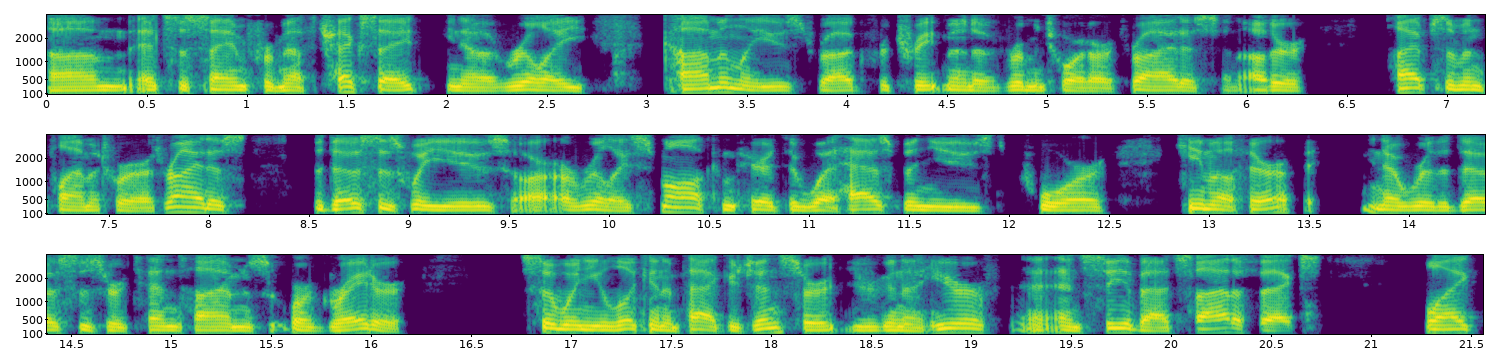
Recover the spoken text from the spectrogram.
Um, it's the same for methotrexate, you know, a really commonly used drug for treatment of rheumatoid arthritis and other types of inflammatory arthritis, the doses we use are, are, really small compared to what has been used for chemotherapy, you know, where the doses are 10 times or greater. So when you look in a package insert, you're going to hear and see about side effects like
